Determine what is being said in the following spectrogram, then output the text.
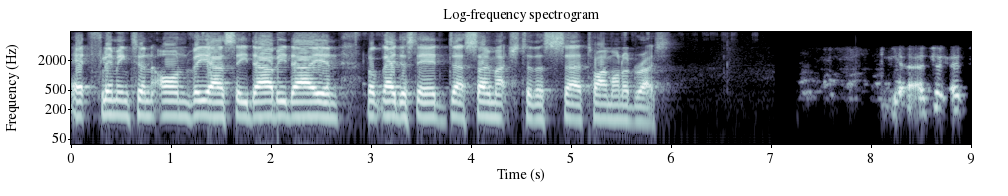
at Flemington on VRC Derby Day, and look, they just add uh, so much to this uh, time-honoured race. Yeah, it's, a, it's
